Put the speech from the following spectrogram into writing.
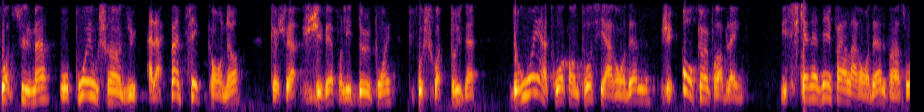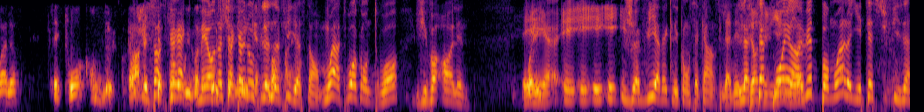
faut absolument, au point où je suis rendu, à la fatigue qu'on a, que j'y vais pour les deux points, puis il faut que je sois prudent. Drouin à 3 contre 3, s'il y a la rondelle, j'ai aucun problème. Mais si le Canadien perd la rondelle, François, là, c'est 3 contre 2. Ah, mais ça, c'est correct. Mais on a chacun nos philosophies, Gaston. Moi, à 3 contre 3, j'y vais all-in. Et, Oui. euh, et, et- et- et je vis avec les conséquences. Puis la décision le de 7 Julien, points en là- 8, pour moi, là, il était suffisant.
